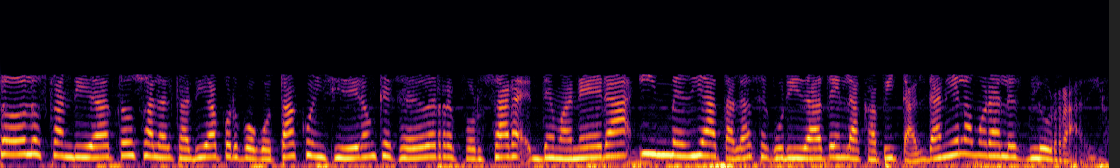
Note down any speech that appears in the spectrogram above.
Todos los candidatos a la alcaldía por Bogotá coincidieron que se debe reforzar de manera inmediata la seguridad en la capital. Daniela Morales, Blue Radio.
